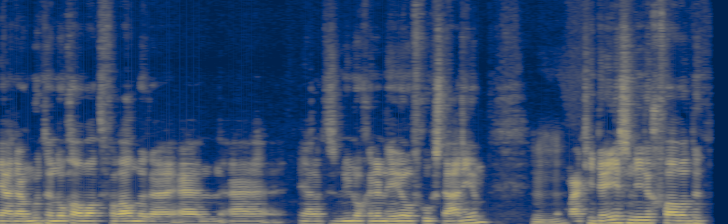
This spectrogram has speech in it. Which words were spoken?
ja, daar moet er nogal wat veranderen en uh, ja, dat is nu nog in een heel vroeg stadium. Mm -hmm. Maar het idee is in ieder geval dat het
